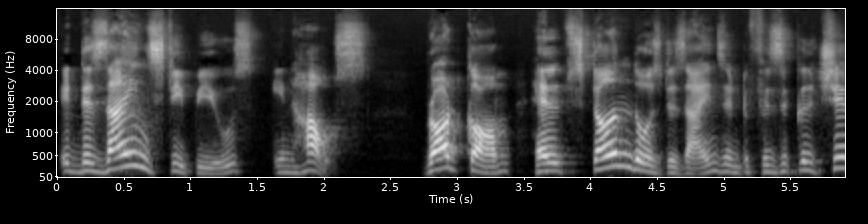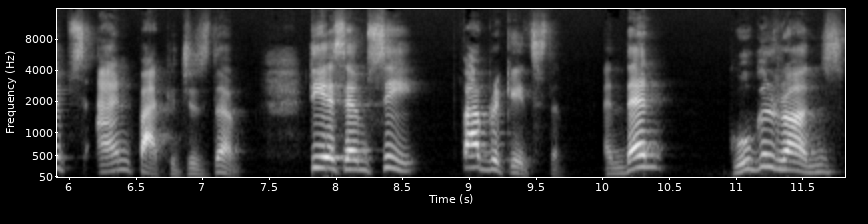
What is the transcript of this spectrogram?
It designs TPUs in-house. Broadcom helps turn those designs into physical chips and packages them. TSMC fabricates them. And then Google runs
